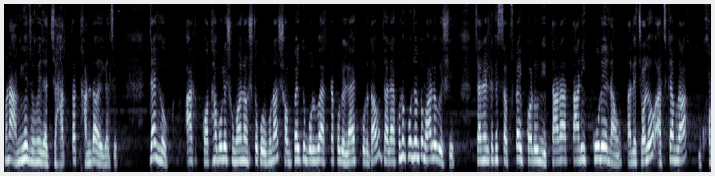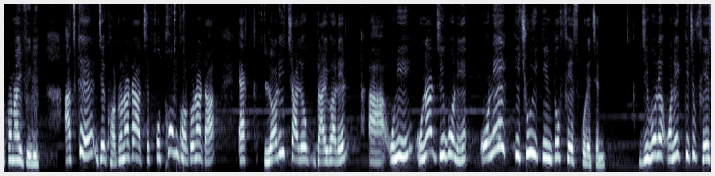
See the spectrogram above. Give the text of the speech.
মানে আমিও জমে যাচ্ছি, হাতটা ঠান্ডা হয়ে গেছে। যাই হোক আর কথা বলে সময় নষ্ট করব না। সবাইকে বলব একটা করে লাইক করে দাও, যারা এখনও পর্যন্ত ভালোবেসে চ্যানেলটাকে সাবস্ক্রাইব করোনি, তারা তারই করে নাও। তাহলে চলো আজকে আমরা ঘটনায় ফিরি। আজকে যে ঘটনাটা আছে, প্রথম ঘটনাটা এক লরি চালক ড্রাইভারের উনি ওনার জীবনে অনেক কিছুই কিন্তু ফেস করেছেন। জীবনে অনেক কিছু ফেস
